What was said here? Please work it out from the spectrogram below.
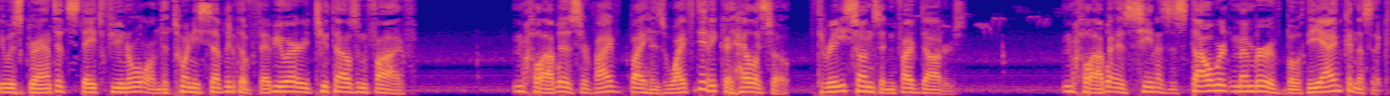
He was granted state funeral on the 27th of February 2005. Mhlaba is survived by his wife Dideka Heliso, three sons and five daughters. Mhlaba is seen as a stalwart member of both the Ankh and the Sikh.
